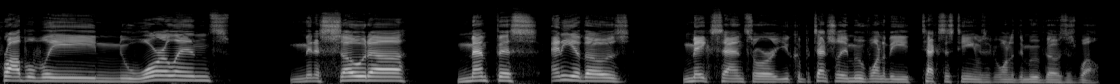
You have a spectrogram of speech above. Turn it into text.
Probably New Orleans, Minnesota, Memphis. Any of those make sense, or you could potentially move one of the Texas teams if you wanted to move those as well.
